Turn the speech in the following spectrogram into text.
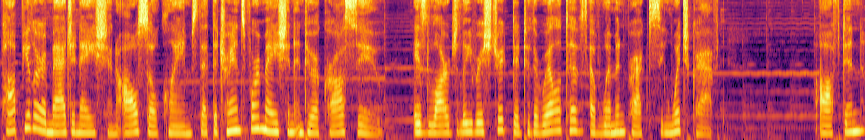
Popular imagination also claims that the transformation into a Krasue is largely restricted to the relatives of women practicing witchcraft. Often,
